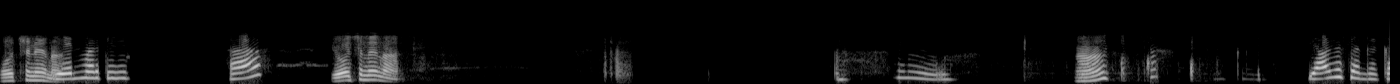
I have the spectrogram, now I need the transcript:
ಯೋಚನೆನಾ? ಏನ್ ಮಾಡ್ತೀವಿ ಹಾ? ಯೋಚನೆನಾ? ಹ್ಞೂ ಹಾಂ? ಯಾವುದೇ ಸಂಘ ಅಕ್ಕ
